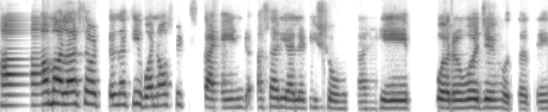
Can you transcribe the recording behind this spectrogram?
हा मला असं वाटतं ना की वन ऑफ इट्स काइंड असा रियालिटी शो होता. हे पर्व जे होतं ते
